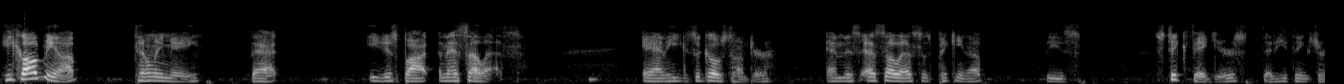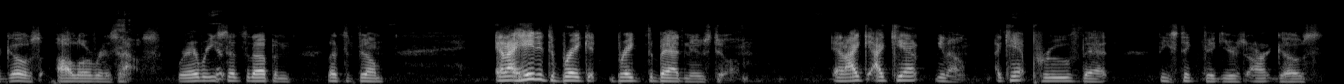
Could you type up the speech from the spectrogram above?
he called me up, telling me that he just bought an SLS, and he's a ghost hunter, and this SLS is picking up these stick figures that he thinks are ghosts all over his house, wherever he sets it up and lets it film. And I hated to break it, break the bad news to him. And I, I can't, you know, I can't prove that these stick figures aren't ghosts.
